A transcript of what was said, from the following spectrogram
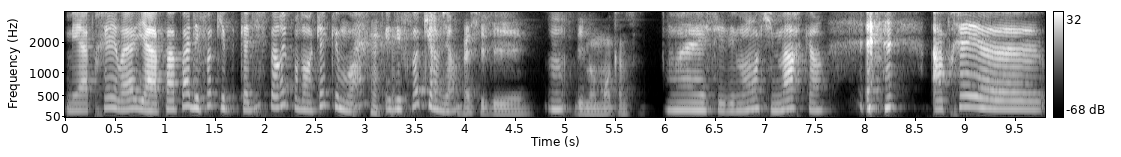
Mais après, voilà, il y a papa des fois qui, qui a disparu pendant quelques mois et des fois qui revient. Ouais, c'est des, Mm. des moments comme ça. Ouais, c'est des moments qui marquent. Hein. Après, euh,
